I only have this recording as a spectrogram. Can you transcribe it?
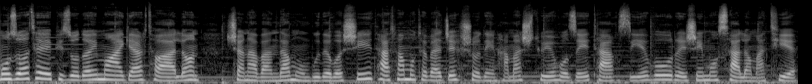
موضوعات اپیزودهای ما اگر تا الان شنوندمون بوده باشید حتما متوجه شدین همش توی حوزه تغذیه و رژیم و سلامتیه.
